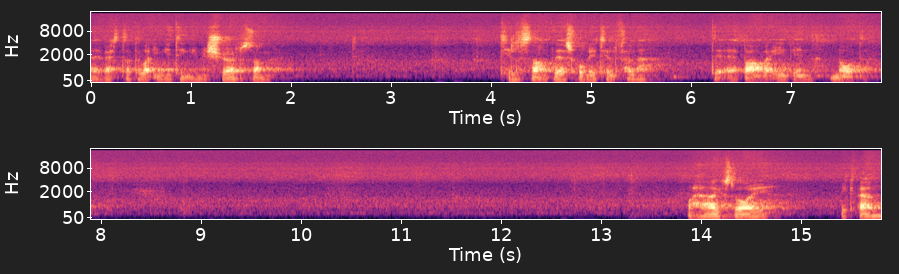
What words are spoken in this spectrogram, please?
Jeg vet at det var ingenting i meg sjøl som tilsa at det skulle bli tilfellet. Det er bare i din nåde. Og her jeg står i, i kveld,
